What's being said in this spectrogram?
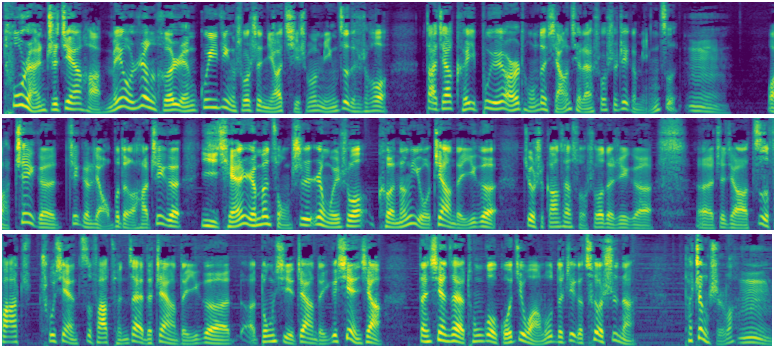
突然之间哈，没有任何人规定说是你要起什么名字的时候，大家可以不约而同的想起来说是这个名字。嗯，哇，这个这个了不得哈！这个以前人们总是认为说可能有这样的一个，就是刚才所说的这个，呃，这叫自发出现、自发存在的这样的一个呃东西，这样的一个现象。但现在通过国际网络的这个测试呢，它证实了。嗯。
